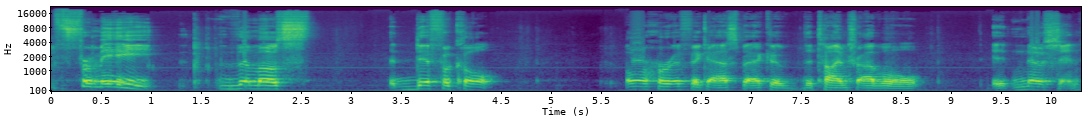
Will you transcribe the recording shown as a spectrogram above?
For me, the most difficult or horrific aspect of the time travel notion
